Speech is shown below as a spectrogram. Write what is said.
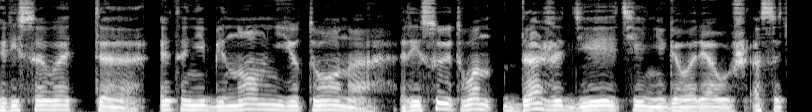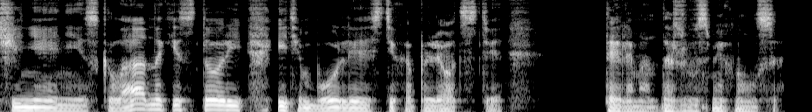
Рисовать-то это не бином Ньютона. Рисуют вон даже дети, не говоря уж о сочинении складных историй и тем более стихоплетстве. Телеман даже усмехнулся.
